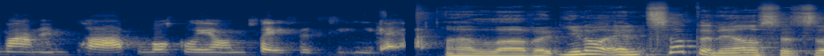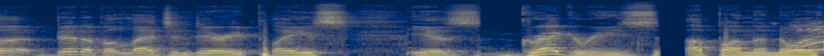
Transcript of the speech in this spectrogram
mom and pop locally owned places to eat at. I love it. You know, and something else that's a bit of a legendary place is Gregory's up on the north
